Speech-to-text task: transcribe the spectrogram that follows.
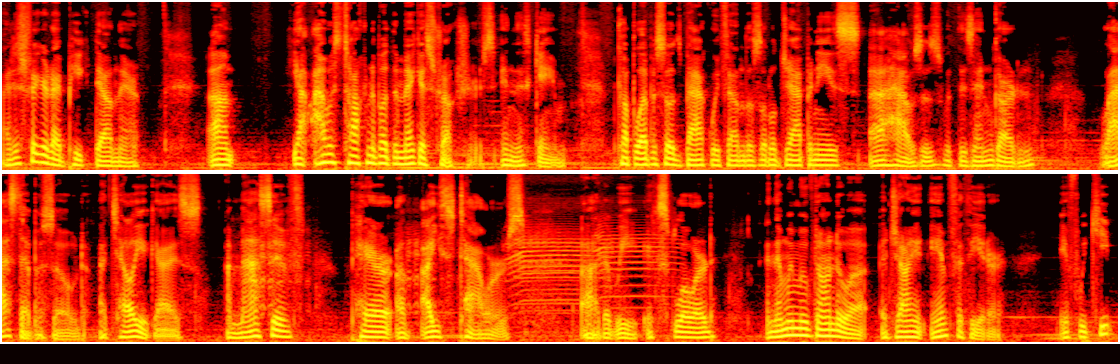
I just figured I'd peek down there. Um, yeah, I was talking about the mega structures in this game. A couple episodes back, we found those little Japanese uh, houses with the Zen garden. Last episode, I tell you guys, a massive pair of ice towers uh, that we explored and then we moved on to a, a giant amphitheater. If we keep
